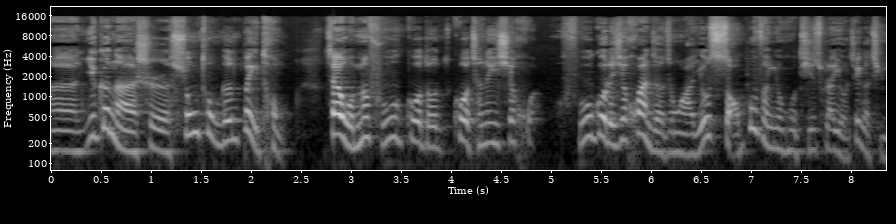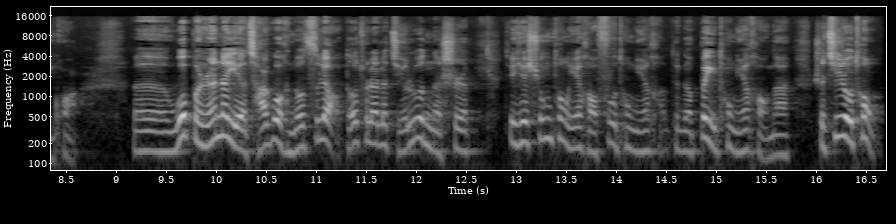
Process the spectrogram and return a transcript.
呃，一个呢是胸痛跟背痛。在我们服务过的过程的一些患服务过的一些患者中啊，有少部分用户提出来有这个情况。呃，我本人呢也查过很多资料，得出来的结论呢是，这些胸痛也好，腹痛也好，这个背痛也好呢，是肌肉痛，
